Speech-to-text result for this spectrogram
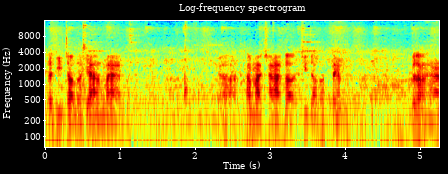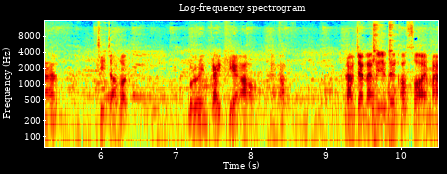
แล้วที่จอดรถยากมากถ้ามาช้าก็ที่จอดรถเต็ม ก็ต้องหาที่จอดรถบริเวณใกล้เคียงเอานะครับ หลังจากนั้นก็จะเดินเข้าซอยมา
